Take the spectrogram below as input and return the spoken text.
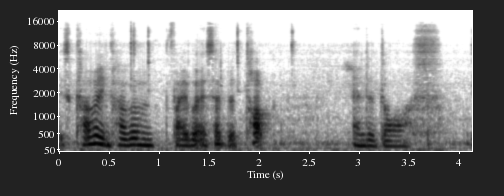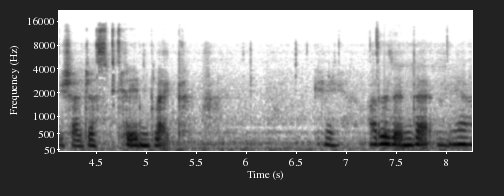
It's covered in carbon fiber except the top and the doors which are just plain black. Okay other than that yeah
